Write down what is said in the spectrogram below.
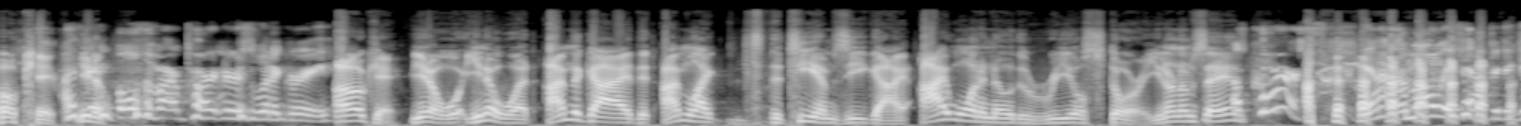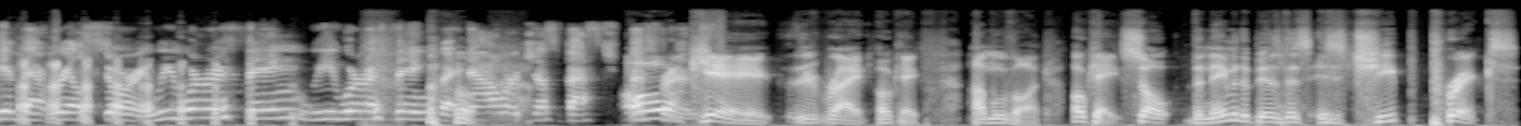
okay. I you think know. both of our partners would agree. Okay, you know what? You know what? I'm the guy that I'm like the TMZ guy. I want to know the real story. You know what I'm saying? Of course. Yeah, I'm always happy to give that real story. We were a thing, we were a thing, but now we're just best best friends. Okay, right. Okay, I'll move on. Okay, so the name of the business is Cheap Pricks.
